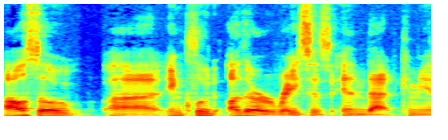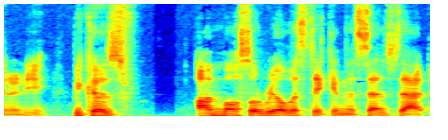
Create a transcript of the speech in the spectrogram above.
I also uh, include other races in that community because I'm also realistic in the sense that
